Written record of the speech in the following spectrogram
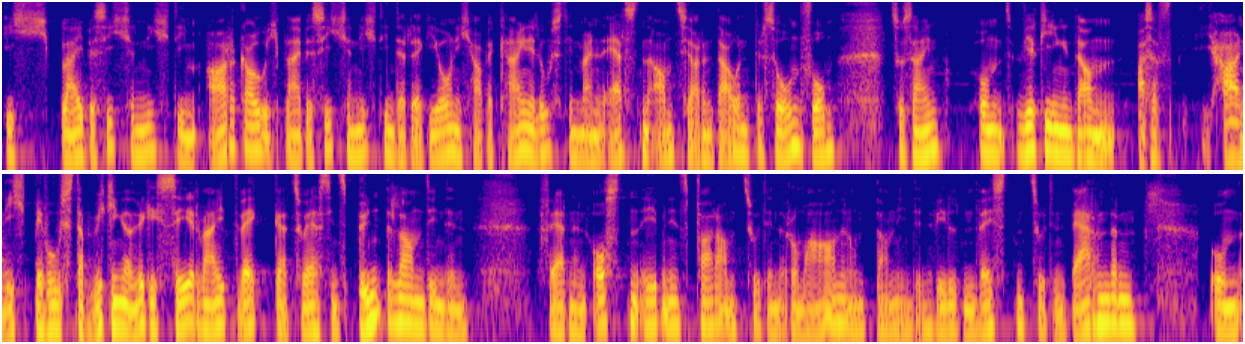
ich bleibe sicher nicht im Aargau, ich bleibe sicher nicht in der Region, ich habe keine Lust, in meinen ersten Amtsjahren dauernd der Sohn vom zu sein. Und wir gingen dann, also ja, nicht bewusst, aber wir gingen dann wirklich sehr weit weg, äh, zuerst ins Bündnerland, in den fernen Osten eben ins Pfarramt zu den Romanen und dann in den wilden Westen zu den Bernern und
